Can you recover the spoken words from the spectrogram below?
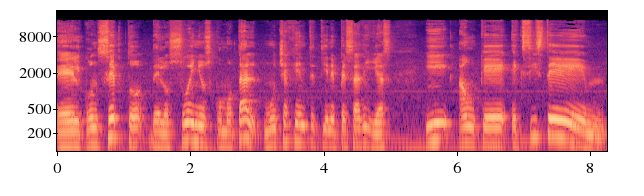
el concepto de los sueños como tal. Mucha gente tiene pesadillas y aunque existe mm,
